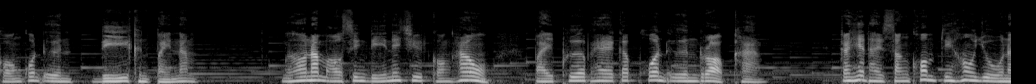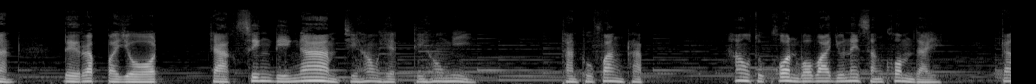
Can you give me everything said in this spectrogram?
ของคนอื่นดีขึ้นไปนั่มเมื่อเฮานำเอาสิ่งดีในชีวิตของเฮาไปเพื่อแพร่กับคนอื่นรอบข้างก็เฮ็ดให้สังคมที่เฮาอยู่นั่น ได้รับประโยชน์จากสิ่งดีงามที่เฮาเฮ็ดที่เฮามี ท่านผู้ฟังครับ เฮาทุกคนบ่ว่าอยู่ในสังคมใด ก็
